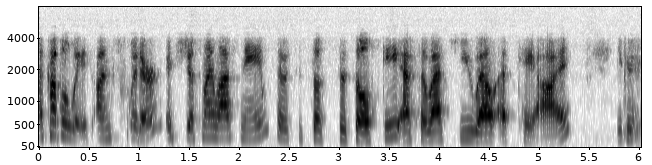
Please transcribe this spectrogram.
a couple ways. On Twitter, it's just my last name, so it's Sosulski, S O S U L S K I. You can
